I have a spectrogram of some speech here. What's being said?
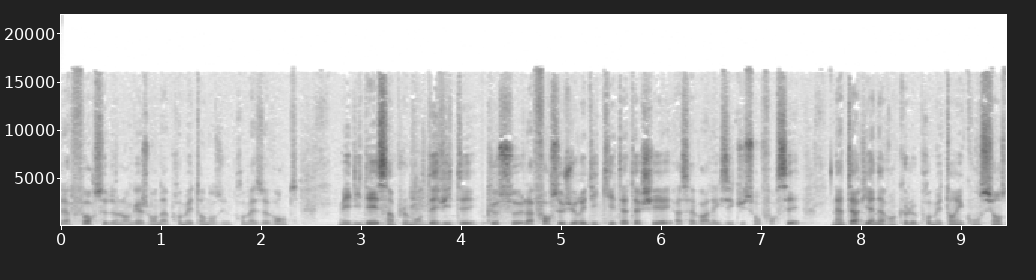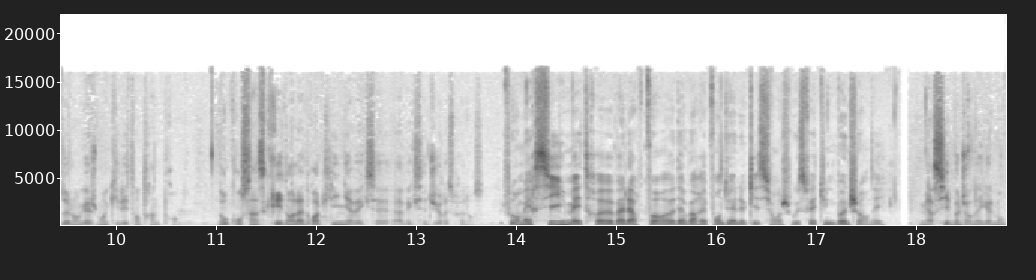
la force de l'engagement d'un promettant dans une promesse de vente, mais l'idée est simplement d'éviter que la force juridique qui est attachée, à savoir l'exécution forcée, n'intervienne avant que le promettant ait conscience de l'engagement qu'il est en train de prendre. Donc on s'inscrit dans la droite ligne avec, avec cette jurisprudence. Je vous remercie, Maître Valeur, pour euh, d'avoir répondu à nos questions. Je vous souhaite une bonne journée. Merci, bonne journée également.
